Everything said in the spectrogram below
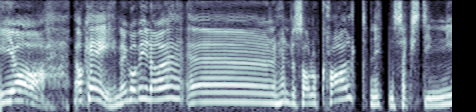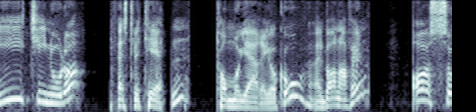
Ja, ok, vi går videre. Uh, hendelser lokalt. 1969, kino da. Festiviteten. Tom og Jerry og co., en barnefilm. Og så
